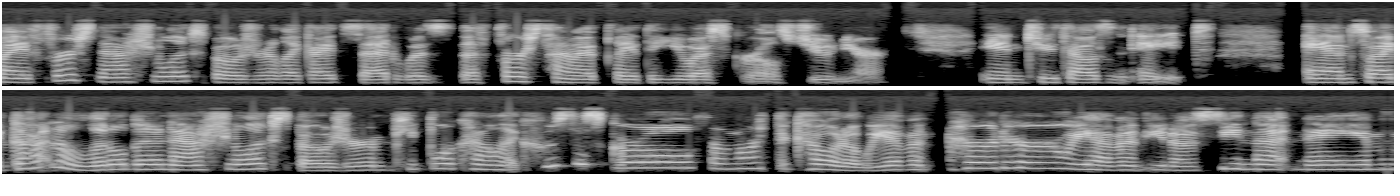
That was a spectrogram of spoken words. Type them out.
my first national exposure, like I'd said, was the first time I played the US Girls Junior in 2008. And so I'd gotten a little bit of national exposure, and people were kind of like, "Who's this girl from North Dakota? We haven't heard her. We haven't, you know, seen that name."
